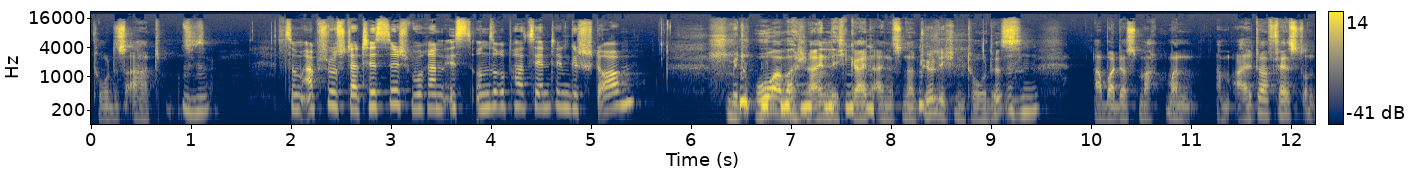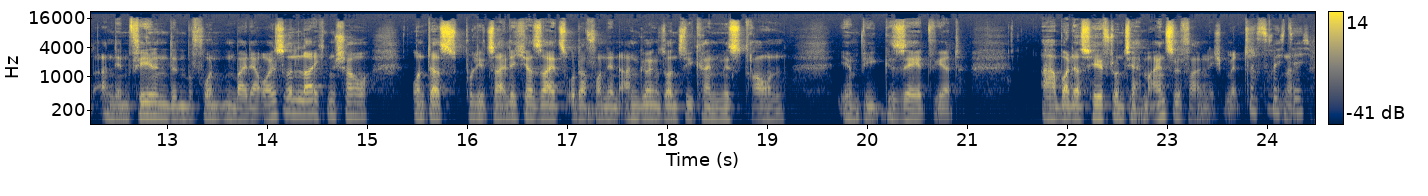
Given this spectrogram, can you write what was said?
Todesart, muss ich mhm. sagen. Zum Abschluss statistisch, woran ist unsere Patientin gestorben? Mit hoher Wahrscheinlichkeit eines natürlichen Todes. Mhm. Aber das macht man am Alter fest und an den fehlenden Befunden bei der äußeren Leichenschau und dass polizeilicherseits oder von den Angehörigen sonst wie kein Misstrauen irgendwie gesät wird. Aber das hilft uns ja im Einzelfall nicht mit. Das ist richtig. Ne?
